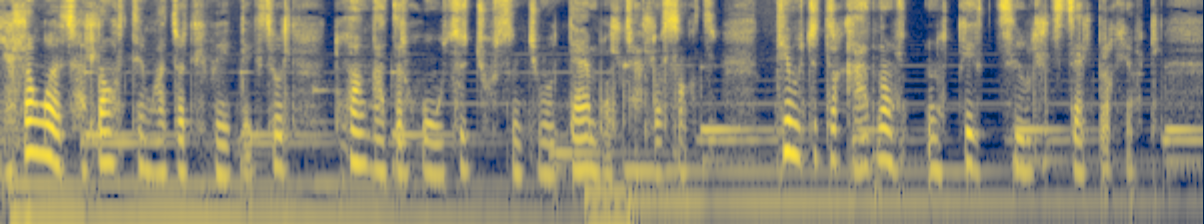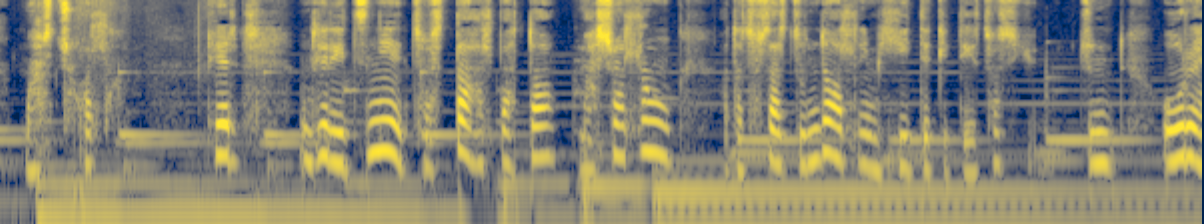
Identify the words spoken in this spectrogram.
Ялангуяа солонгос тийм газар их байдаг. Эсвэл тухайн газар хүн өсөж өгсөн ч юм уу дайм болж халуулсан газар. Тийм учраас гадна нутгийг цэвэрлэж залбирах явдал маш чухал. Тэгэхээр үнэхээр эзний цустай холбоотой маш олон одоо цусаар зөндөө олон юм хийдэг гэдгийг цус зөнд өөрөө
